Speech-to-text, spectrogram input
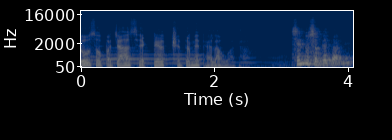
250 हेक्टेयर क्षेत्र में फैला हुआ था। सिंधु सभ्यता में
